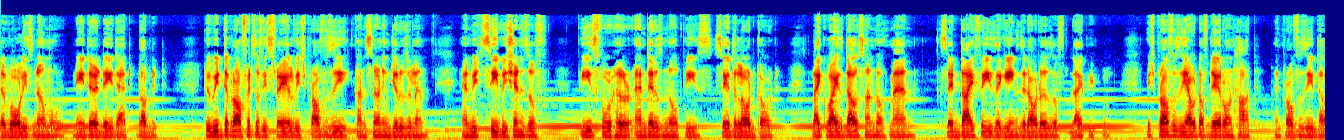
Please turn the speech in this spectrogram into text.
The wall is no more, neither they that daubed it. To wit, the prophets of Israel which prophesy concerning Jerusalem, and which see visions of peace for her, and there is no peace, saith the Lord God. Likewise, thou son of man, set thy face against the daughters of thy people, which prophesy out of their own heart, and prophesy thou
